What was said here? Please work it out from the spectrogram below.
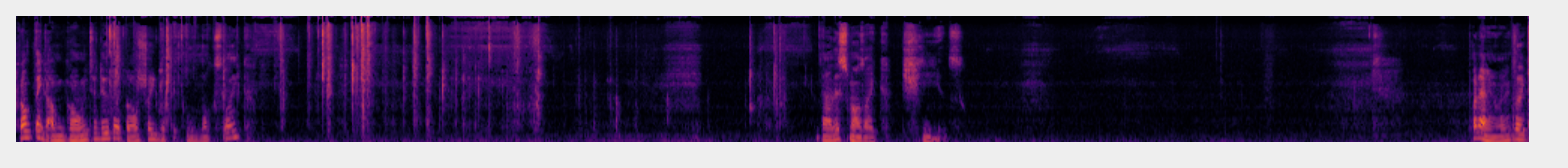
I don't think I'm going to do that, but I'll show you what it looks like. Now this smells like cheese. But anyway, like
